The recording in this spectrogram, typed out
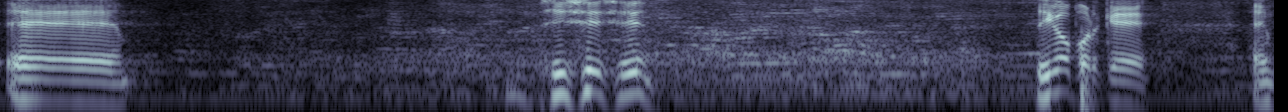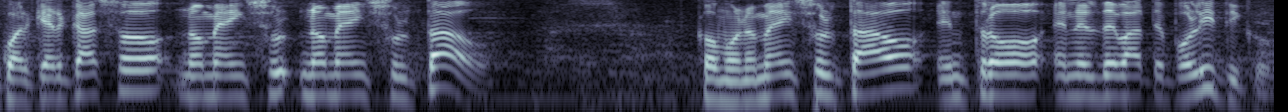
Eh, sí, sí, sí. Digo porque, en cualquier caso, no me no me ha insultado como no me ha insultado, entro en el debate político.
